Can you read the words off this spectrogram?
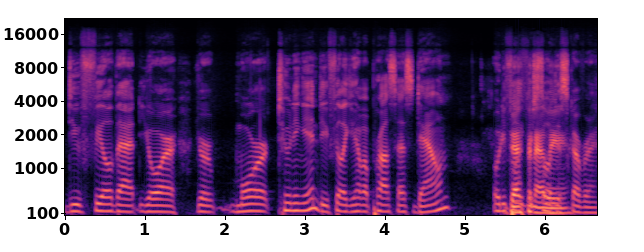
Do you feel that you're you're more tuning in? Do you feel like you have a process down? Or do you feel definitely. like you're still discovering?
